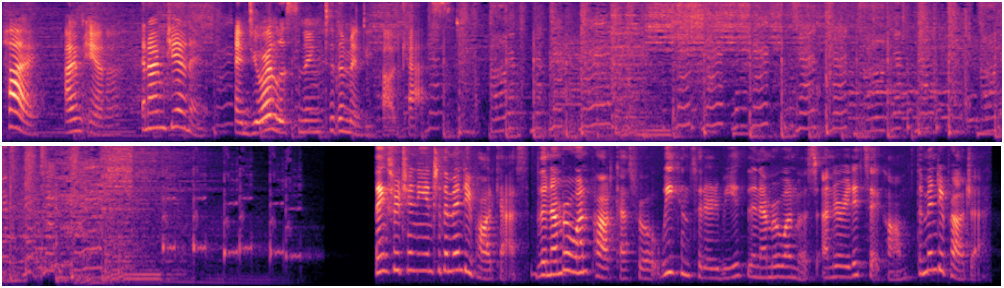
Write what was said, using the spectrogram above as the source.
Hi, I'm Anna, And I'm Janet. and you're listening to the Mindy Podcast. Thanks for tuning into the Mindy Podcast, the number one podcast for what we consider to be the number one most underrated sitcom, The Mindy Project.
